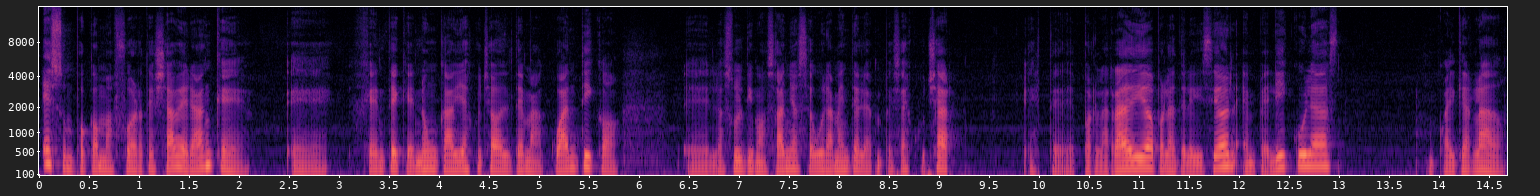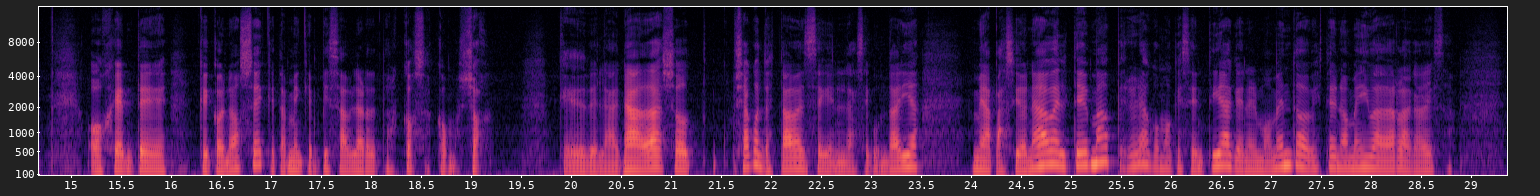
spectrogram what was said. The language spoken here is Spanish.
es un poco más fuerte. Ya verán que eh, gente que nunca había escuchado el tema cuántico, en eh, los últimos años seguramente lo empecé a escuchar. Este, por la radio, por la televisión, en películas, en cualquier lado. O gente que conoce que también que empieza a hablar de otras cosas, como yo, que de la nada, yo ya cuando estaba en, la secundaria me apasionaba el tema, pero era como que sentía que en el momento, viste, no me iba a dar la cabeza.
